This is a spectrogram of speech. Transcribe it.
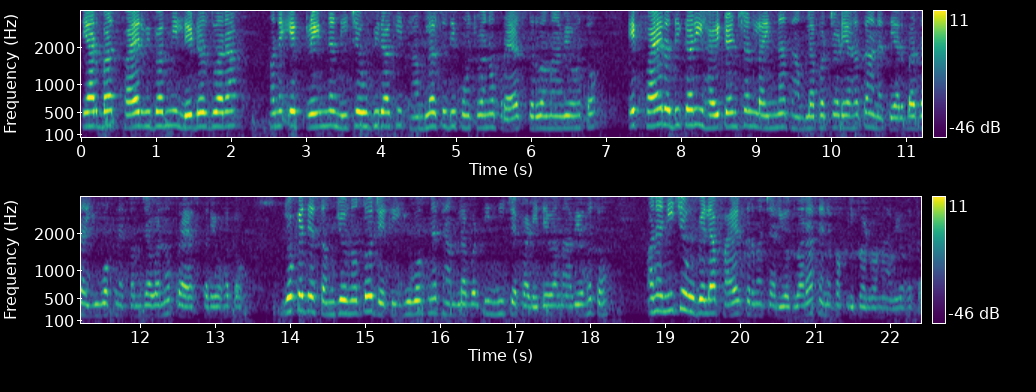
ત્યારબાદ ફાયર વિભાગની લેડર દ્વારા અને એક ટ્રેનને નીચે ઊભી રાખી થાંભલા સુધી પહોંચવાનો પ્રયાસ કરવામાં આવ્યો હતો. એક ફાયર અધિકારી હાઈ ટેન્શન લાઇનના થાંભલા પર ચડ્યા હતા અને ત્યારબાદ આ યુવકને સમજાવવાનો પ્રયાસ કર્યો હતો. જો કે તે સમજ્યો નહોતો, જેથી યુવકને થાંભલા પરથી નીચે પાડી દેવામાં આવ્યો હતો અને નીચે ઊભેલા ફાયર કર્મચારીઓ દ્વારા તેને પકડી પાડવામાં આવ્યો હતો.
